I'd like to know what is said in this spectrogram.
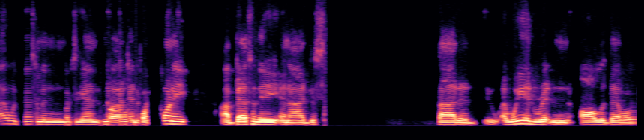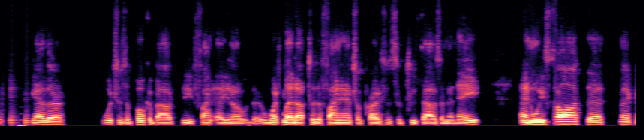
I would say once again no, end of 2020, uh, Bethany and I decided we had written all the devil together, which is a book about the you know what led up to the financial crisis of 2008 and we thought that Mick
